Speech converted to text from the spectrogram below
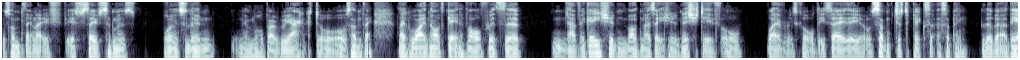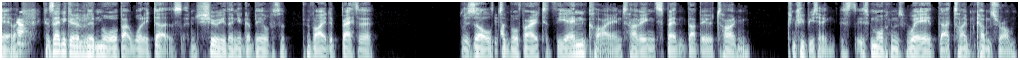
or something, like if, if say if someone's wanting to learn you know, more about React or, or something, like why not get involved with the navigation modernization initiative or whatever it's called these days, know, some just to pick something a little bit out of the air, because like, then you're going to learn more about what it does, and surely then you're going to be able to provide a better result yeah. and more value to the end client, having spent that bit of time contributing. It's, it's more becomes where that time comes from.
